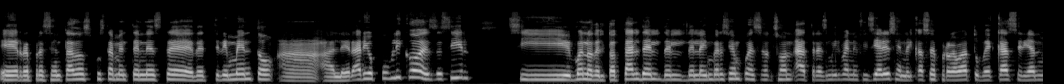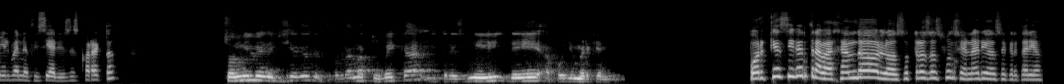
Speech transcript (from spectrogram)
eh, representados justamente en este detrimento al erario público, es decir, si, bueno, del total del, del, de la inversión, pues son a tres mil beneficiarios, y en el caso del programa Tu Beca serían mil beneficiarios, ¿es correcto? Son mil beneficiarios del programa Tu Beca y tres mil de apoyo emergente. ¿Por qué siguen trabajando los otros dos funcionarios, secretario?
